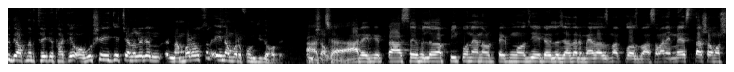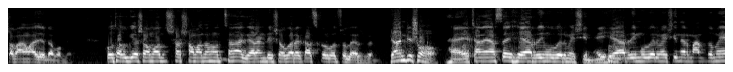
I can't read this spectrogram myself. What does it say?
যদি আপনার থেকে থাকে অবশ্যই এই যে চ্যানেলের নাম্বার আছে এই নাম্বারে ফোন দিতে হবে আচ্ছা আর একটা আছে হলো পিকো ন্যানো টেকনোলজি এটা হলো যাদের মেলাজমা ক্লোজমা আছে মানে মেস্তা সমস্যা বাংলা যেটা বলে। কোথাও গিয়ে সমস্যার সমাধান হচ্ছে না গ্যারান্টি সহকারে কাজ করব চলে আসবেন। গ্যারান্টি সহ? হ্যাঁ এখানে আছে হেয়ার রিমুভের মেশিন এই হেয়ার রিমুভের মেশিনের মাধ্যমে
